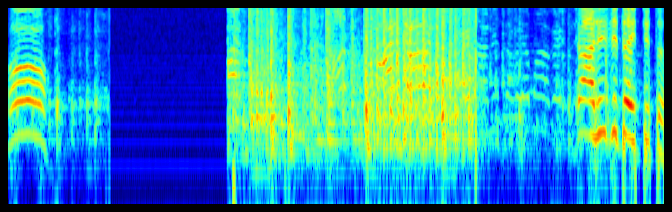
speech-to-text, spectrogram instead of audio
हो. गाडी तिथं आहे तिथं.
